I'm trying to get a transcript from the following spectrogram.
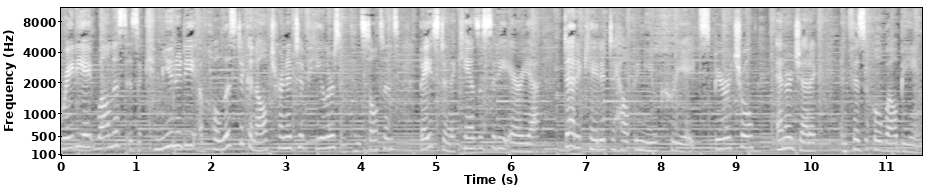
Radiate Wellness is a community of holistic and alternative healers and consultants based in the Kansas City area dedicated to helping you create spiritual, energetic, and physical well being.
